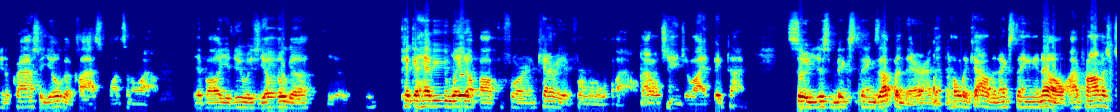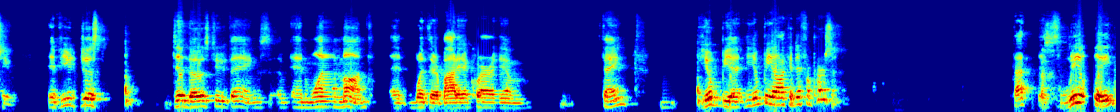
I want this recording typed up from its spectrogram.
you know crash a yoga class once in a while. If all you do is yoga, you know, pick a heavy weight up off the floor and carry it for a little while. That'll change your life big time. So you just mix things up in there, and then holy cow, the next thing you know, I promise you, if you just did those two things in one month and with their body aquarium thing, you'll be a, you'll be like a different person. That is really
